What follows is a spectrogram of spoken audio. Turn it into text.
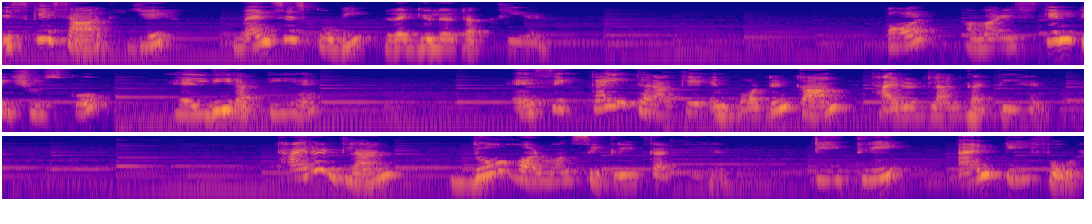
इसके साथ ये मेंसेस को भी रेगुलर रखती है. और हमारे स्किन टिश्यूज को हेल्दी रखती है। ऐसे कई तरह के इंपॉर्टेंट काम थायराइड ग्लैंड करती है। थायराइड ग्लैंड दो हार्मोन सीक्रेट करती है T3 एंड T4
